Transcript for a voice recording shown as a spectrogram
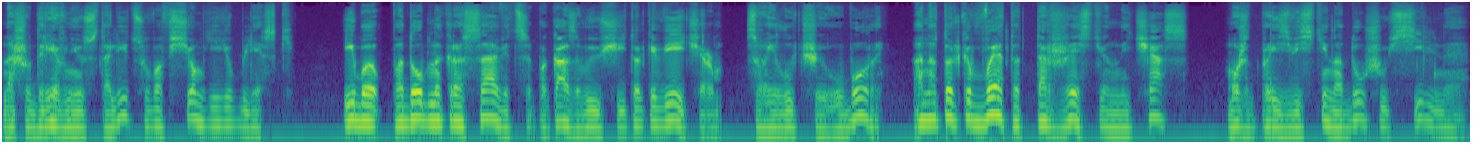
нашу древнюю столицу во всем ее блеске. Ибо, подобно красавице, показывающей только вечером свои лучшие уборы, она только в этот торжественный час может произвести на душу сильное,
